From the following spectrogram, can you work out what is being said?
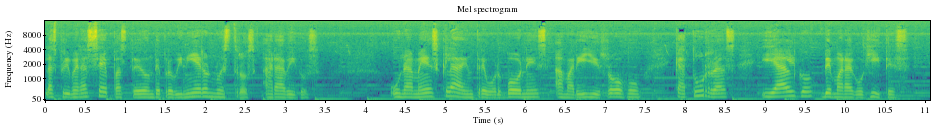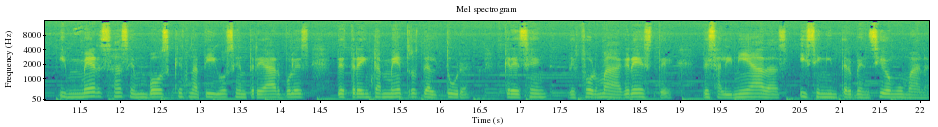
las primeras cepas de donde provinieron nuestros arábigos. Una mezcla entre borbones, amarillo y rojo, caturras y algo de maragogites, inmersas en bosques nativos entre árboles de 30 metros de altura, crecen de forma agreste, desalineadas y sin intervención humana.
